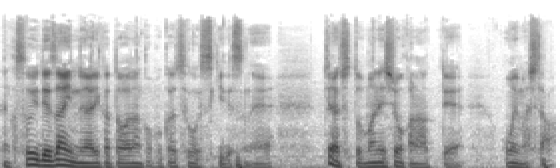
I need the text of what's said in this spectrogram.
なんかそういうデザインのやり方はなんか僕はすごい好きですね。っていうのはちょっと真似しようかなって思いました。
